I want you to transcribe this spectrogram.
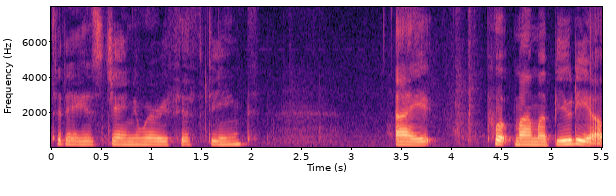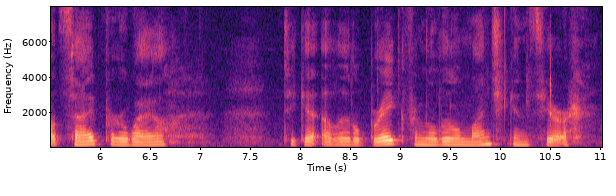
Today is January 15th. I put Mama Beauty outside for a while to get a little break from the little munchkins here.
